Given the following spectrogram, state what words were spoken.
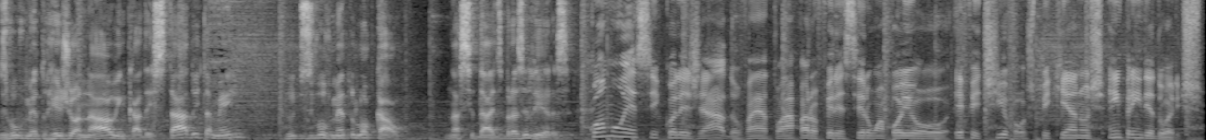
desenvolvimento regional em cada estado e também do desenvolvimento local nas cidades brasileiras. Como esse colegiado vai atuar para oferecer um apoio efetivo aos pequenos empreendedores?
